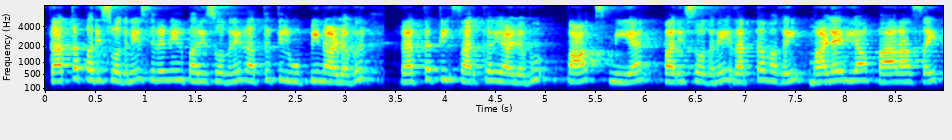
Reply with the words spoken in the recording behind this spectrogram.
இரத்த பரிசோதனை சிறுநீர் பரிசோதனை இரத்தத்தில் உப்பின் அளவு இரத்தத்தில் சர்க்கரை அளவு பாப்ஸ்மியர் பரிசோதனை இரத்த வகை மலேரியா பாராசைட்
